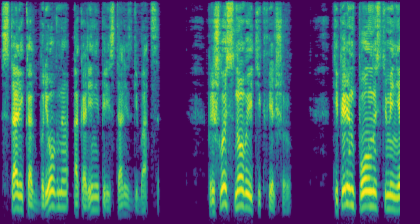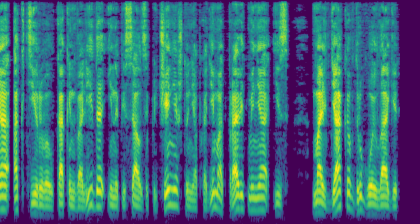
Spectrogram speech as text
стали как бревна, а колени перестали сгибаться. Пришлось снова идти к фельдшеру. Теперь он полностью меня актировал как инвалида и написал заключение, что необходимо отправить меня из Мальдяка в другой лагерь,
